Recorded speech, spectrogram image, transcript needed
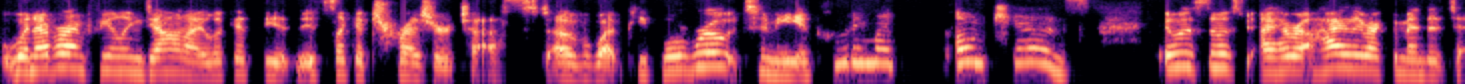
Whenever I'm feeling down, I look at the, it's like a treasure chest of what people wrote to me, including my own kids. It was the most, I highly recommend it to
